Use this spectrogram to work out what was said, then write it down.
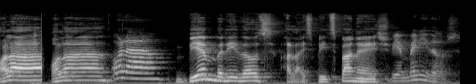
Hola, hola. Hola. Bienvenidos a Speak Spanish. Bienvenidos.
